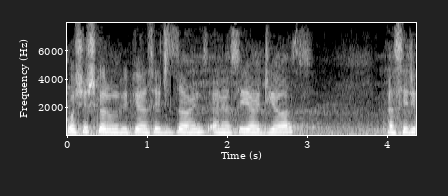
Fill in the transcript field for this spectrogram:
कोशिश करूँगी कि ऐसे डिज़ाइन एंड ऐसे आइडियाज़ ऐसी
